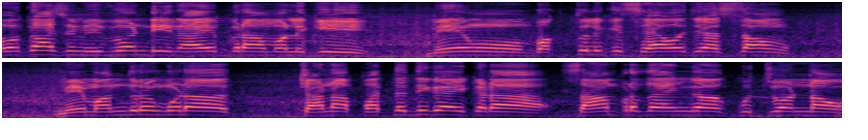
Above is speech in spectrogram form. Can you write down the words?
అవకాశం ఇవ్వండి న్యాయ బ్రాహ్మణులకి. మేము భక్తులకి సేవ చేస్తాం. మేమందరం కూడా చాలా పద్ధతిగా ఇక్కడ సాంప్రదాయంగా కూర్చున్నాం.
